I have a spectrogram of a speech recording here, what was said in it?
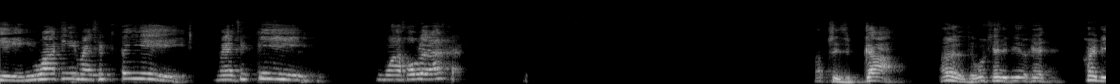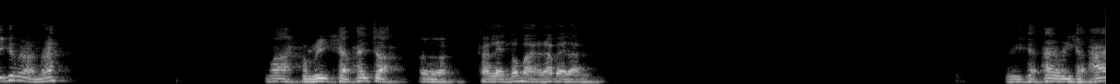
หญิงว่าที่แมนซิตี้แมนซิตี้มาครบเลยนะครับสี่สิบเก้าเออถือว่า KDB โอเค ค่อยดีขึ้นมาหน่อยนะ มา รีแคปให้จ้ะ เออ ฮาแลนด์ก็มาแล้วไบรันรีแคปให้รีแคปให้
